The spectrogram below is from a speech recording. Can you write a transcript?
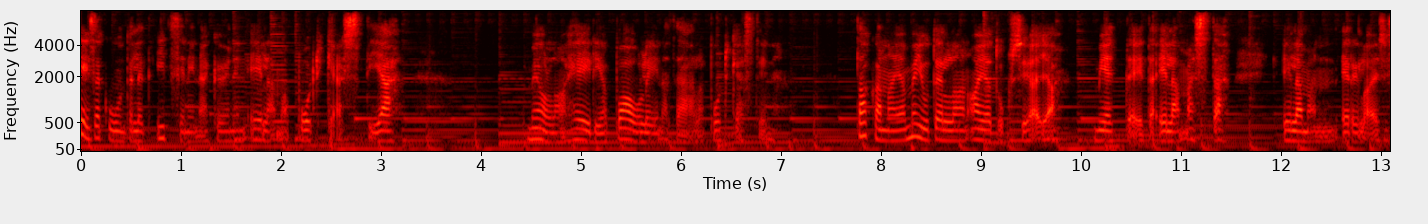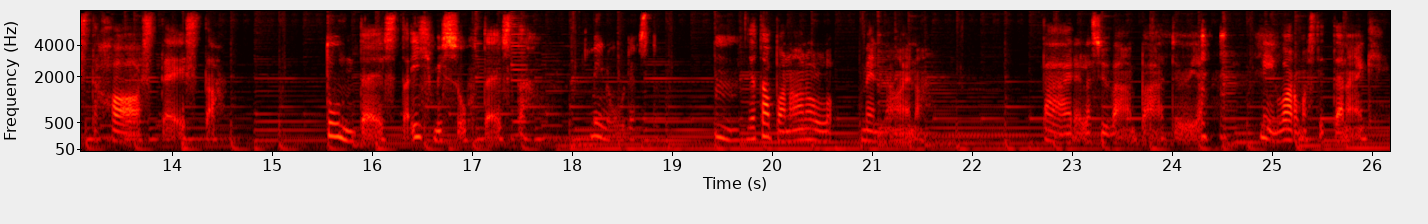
Hei, sä kuuntelet Itseni näköinen elämä podcastia. Me ollaan Heidi ja Pauliina täällä podcastin takana ja me jutellaan ajatuksia ja mietteitä elämästä, elämän erilaisista haasteista, tunteista, ihmissuhteista. Minuudesta. Mm, ja tapana on ollut mennä aina pää edellä syvään päätyy ja niin varmasti tänäänkin.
